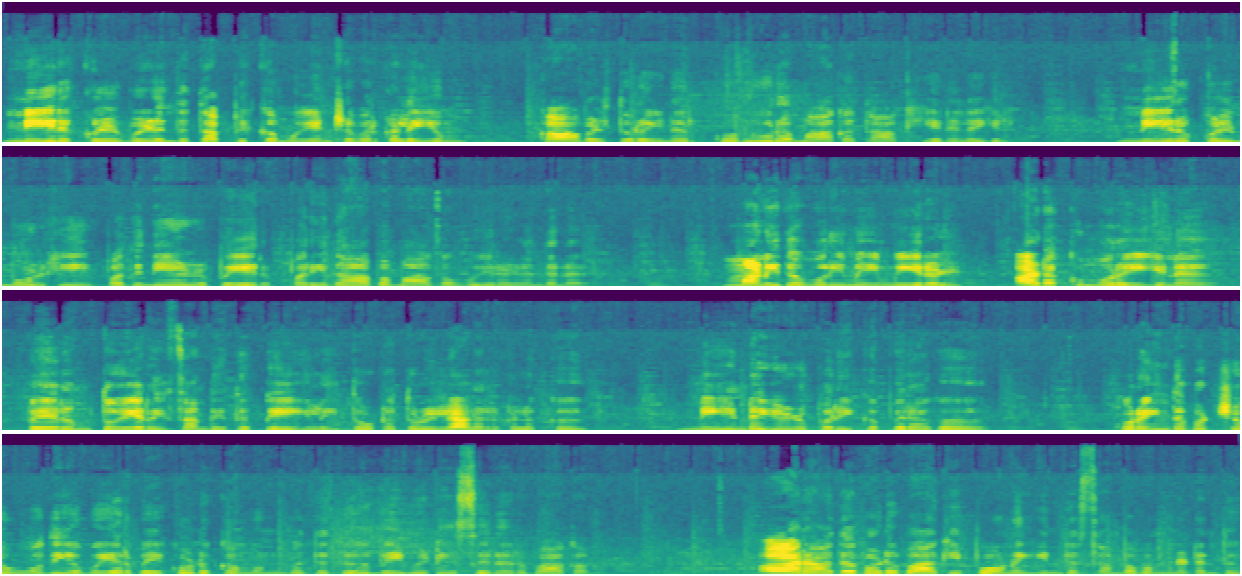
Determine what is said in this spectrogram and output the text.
நீருக்குள் விழுந்து தப்பிக்க முயன்றவர்களையும் காவல்துறையினர் கொடூரமாக தாக்கிய நிலையில் நீருக்குள் மூழ்கி பதினேழு பேர் பரிதாபமாக உயிரிழந்தனர். மனித உரிமை மீறல் அடக்குமுறை என பெரும் துயரை சந்தித்த தேயிலை தோட்ட தொழிலாளர்களுக்கு நீண்ட இழுபறிக்கு பிறகு குறைந்தபட்ச ஊதிய உயர்வை கொடுக்க முன்வந்தது பிபிடிசி நிர்வாகம் ஆறாத வடுவாகி போன இந்த சம்பவம் நடந்து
